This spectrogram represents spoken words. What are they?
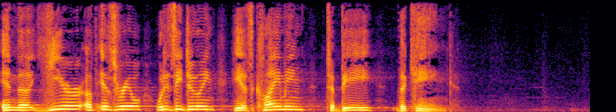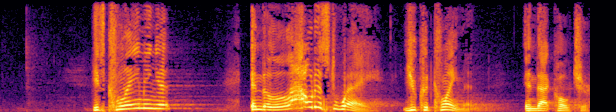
in the year of Israel? What is he doing? He is claiming to be the king. He's claiming it in the loudest way you could claim it in that culture.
